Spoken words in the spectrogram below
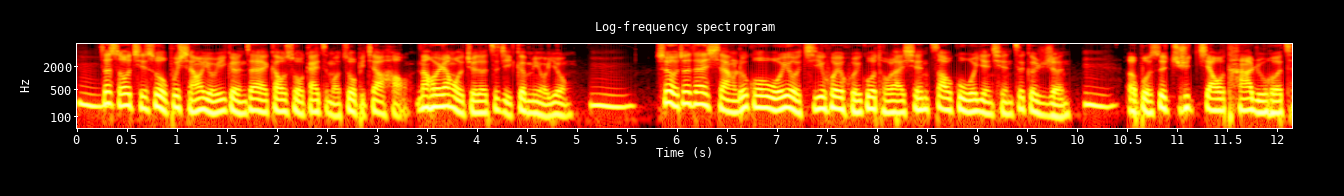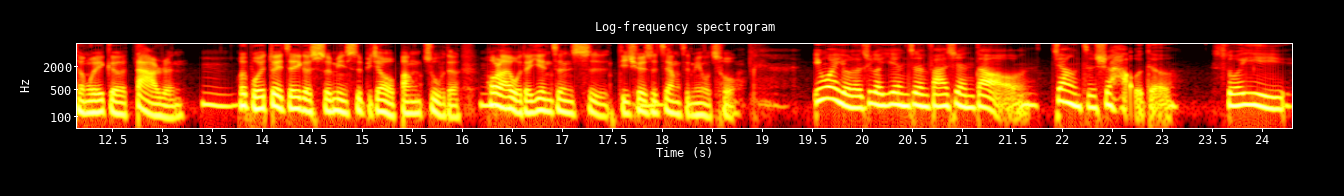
嗯，这时候其实我不想要有一个人在告诉我该怎么做比较好，那会让我觉得自己更没有用。嗯。所以我就在想，如果我有机会回过头来先照顾我眼前这个人，嗯，而不是去教他如何成为一个大人，嗯，会不会对这个生命是比较有帮助的？嗯，后来我的验证是，的确是这样子，没有错。因为有了这个验证，发现到这样子是好的，所以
